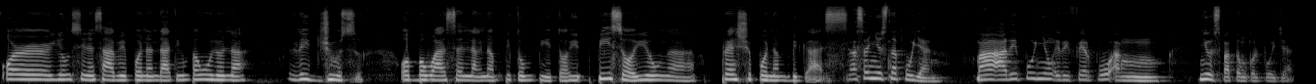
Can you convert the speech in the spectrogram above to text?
Or yung sinasabi po ng dating Pangulo na reduce o bawasan lang ng pitong pito, piso yung ah, presyo po ng bigas? Nasa news na po yan. Maaari po niyong i-refer po ang news patungkol po dyan.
